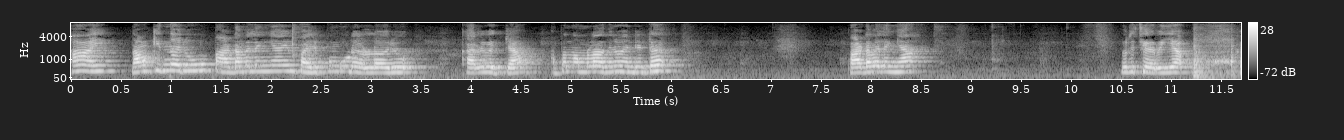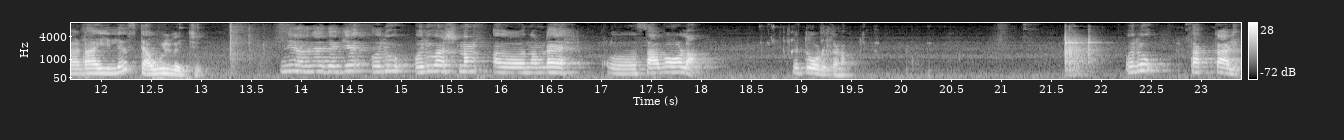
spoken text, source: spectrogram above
ഹായ് നമുക്കിന്നൊരു പടവലങ്ങായും പരിപ്പും കൂടെ ഉള്ള ഒരു കറി വെക്കാം. അപ്പം നമ്മൾ അതിന് വേണ്ടിയിട്ട് പടവലങ്ങ ഒരു ചെറിയ കടായിൽ സ്റ്റൗവിൽ വെച്ചു. ഇനി അതിനകത്തേക്ക് ഒരു ഒരു കഷ്ണം നമ്മുടെ സവോള ഇട്ട് കൊടുക്കണം. ഒരു തക്കാളി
